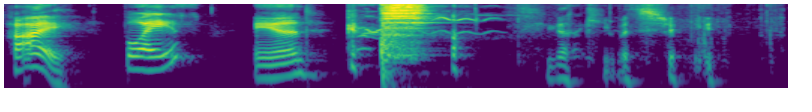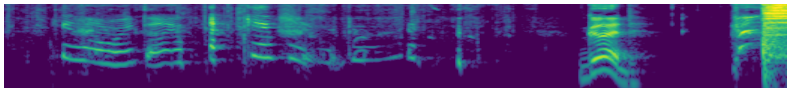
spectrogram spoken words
Hi. Boys. And girls. you gotta keep it straight. Okay, one more time. I can't believe we're doing it. Good.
